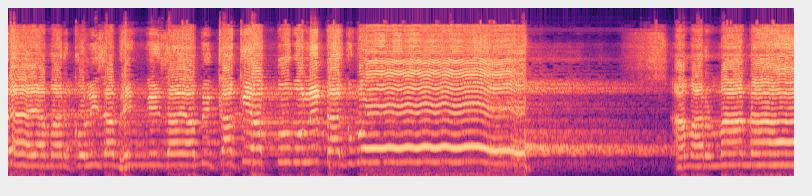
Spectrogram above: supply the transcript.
দেয়, আমার কলিজা ভেঙ্গে যায়, আমি কাকে আব্বু বলে ডাকবো? আমার মা নাই।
